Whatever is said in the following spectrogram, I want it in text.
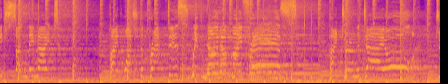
Each Sunday night, I'd watch the practice with none of my friends. I'd turn the dial to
